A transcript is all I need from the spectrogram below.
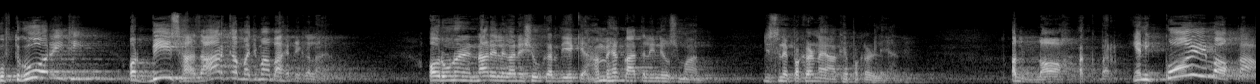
گفتگو ہو رہی تھی اور بیس ہزار کا مجمع باہر نکل آیا۔ اور انہوں نے نعرے لگانے شروع کر دیے کہ ہم ہیں قاتلین عثمان، جس نے پکڑنا ہے آ کے پکڑ لیا اللہ اکبر یعنی کوئی موقع،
